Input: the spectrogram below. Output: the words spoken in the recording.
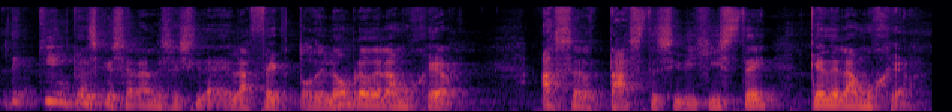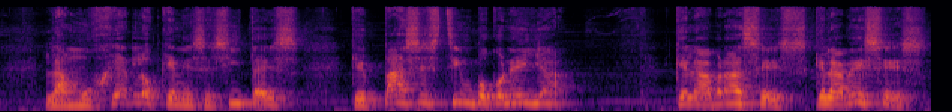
¿De quién crees que sea la necesidad del afecto? ¿Del hombre o de la mujer? Acertaste si dijiste que de la mujer. La mujer lo que necesita es que pases tiempo con ella, que la abraces, que la beses,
